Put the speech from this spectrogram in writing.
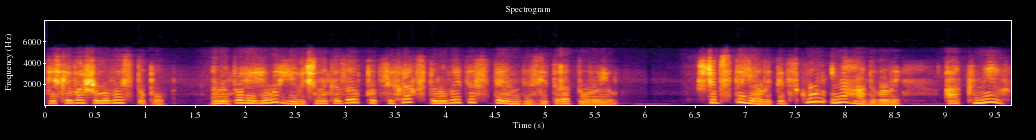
після вашого виступу Анатолій Георгійович наказав по цехах встановити стенди з літературою, щоб стояли під склом і нагадували, а книг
